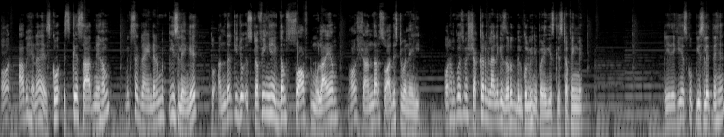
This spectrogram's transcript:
और अब है ना इसको इसके साथ में हम मिक्सर ग्राइंडर में पीस लेंगे तो अंदर की जो स्टफिंग है एकदम सॉफ्ट मुलायम, बहुत शानदार, स्वादिष्ट बनेगी, और हमको इसमें शक्कर मिलाने की ज़रूरत बिल्कुल भी नहीं पड़ेगी इसकी स्टफिंग में। तो ये देखिए इसको पीस लेते हैं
